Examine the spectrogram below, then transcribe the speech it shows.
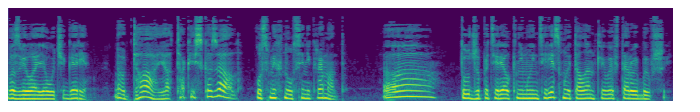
возвела я очи горе. «Ну да, я так и сказал», — усмехнулся некромант. а, Тут же потерял к нему интерес мой талантливый второй бывший.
